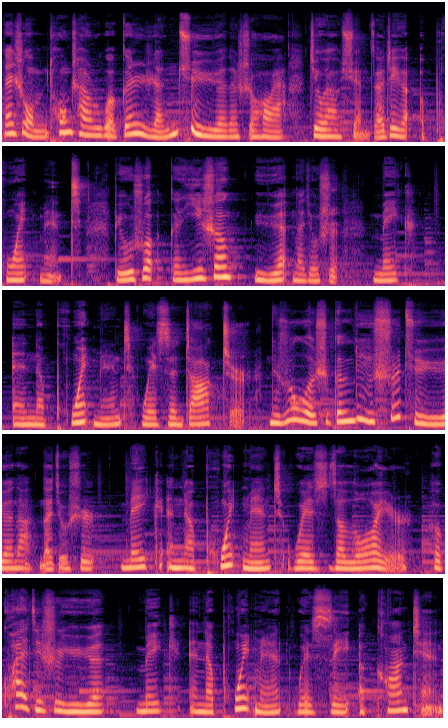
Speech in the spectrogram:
但是我们通常如果跟人去预约的时候呀，就要选择这个 appointment。比如说跟医生预约，那就是 make an appointment with the doctor。那如果是跟律师去预约呢，那就是 make an appointment with the lawyer。 和会计师预约。make an appointment with the accountant。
